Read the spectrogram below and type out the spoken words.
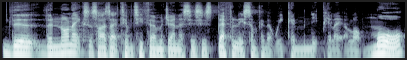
the the non-exercise activity thermogenesis is definitely something that we can manipulate a lot more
